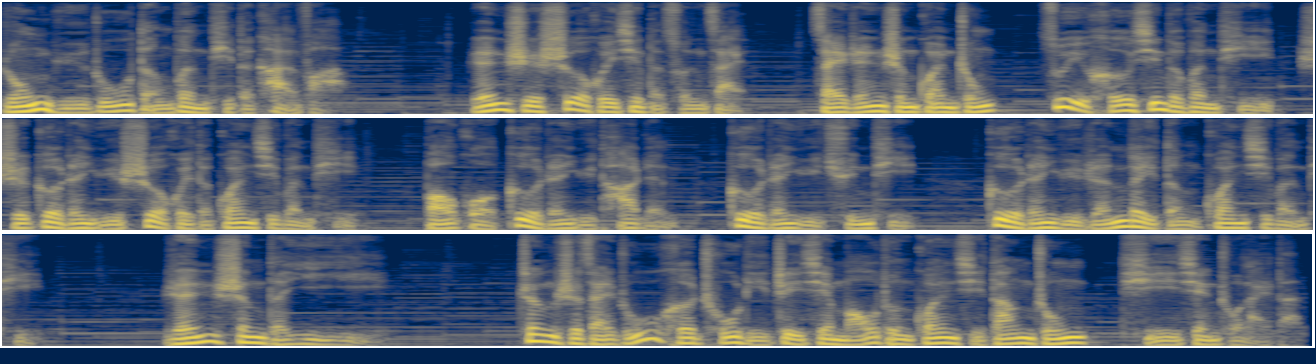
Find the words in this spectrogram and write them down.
荣与辱等问题的看法。人是社会性的存在，在人生观中最核心的问题是个人与社会的关系问题，包括个人与他人、个人与群体、个人与人类等关系问题。人生的意义。正是在如何处理这些矛盾关系当中体现出来的。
